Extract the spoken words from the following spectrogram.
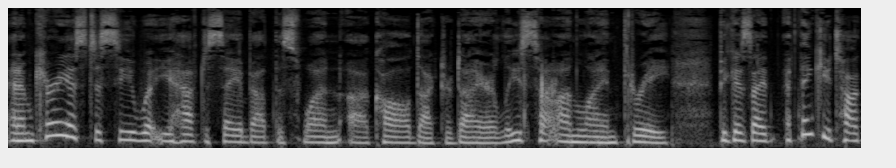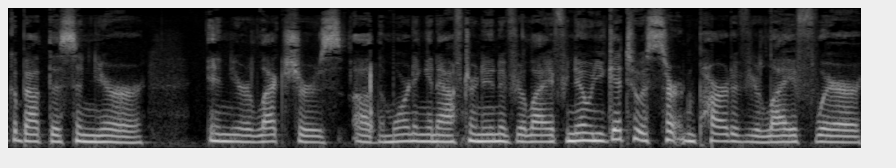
And I'm curious to see what you have to say about this one uh, call, Dr. Dyer, Lisa on line three, because I, I think you talk about this in your in your lectures, uh, the morning and afternoon of your life. You know, when you get to a certain part of your life where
